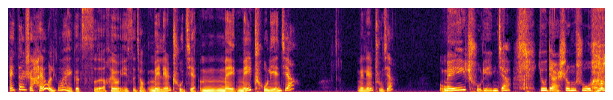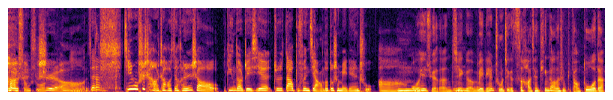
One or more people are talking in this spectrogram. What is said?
哎，但是还有另外一个词很有意思，叫美联储监，嗯，美美储联家，美联储家。美储联家有点生疏，有点生疏 是啊，在金融市场上好像很少听到这些，就是大部分讲的都是美联储啊。我也觉得这个美联储这个词好像听到的是比较多的。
